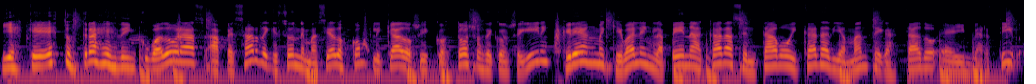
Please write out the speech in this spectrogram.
Y es que estos trajes de incubadoras a pesar de que son demasiado complicados y costosos de conseguir, créanme que valen la pena cada centavo y cada diamante gastado e invertido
